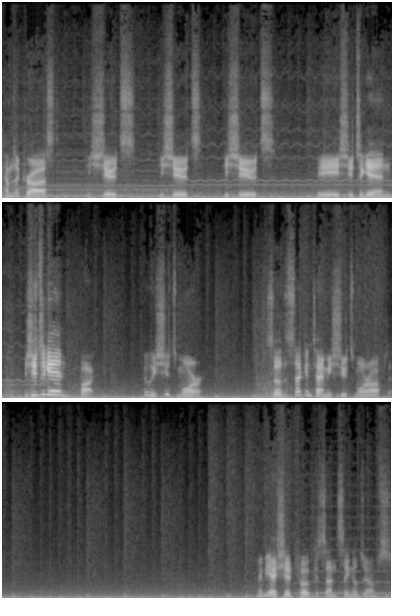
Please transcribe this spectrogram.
Comes across, he shoots, he shoots, he shoots, he shoots again, he shoots again! Fuck. Oh, he shoots more. So the second time he shoots more often. Maybe I should focus on single jumps.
